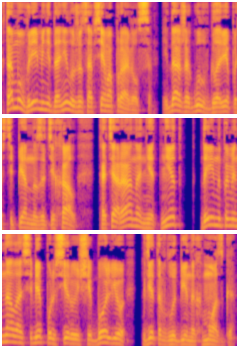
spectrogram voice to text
К тому времени Данил уже совсем оправился, и даже гул в голове постепенно затихал, хотя рана нет-нет, да и напоминала о себе пульсирующей болью где-то в глубинах мозга.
